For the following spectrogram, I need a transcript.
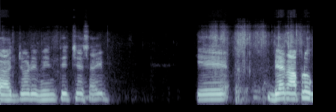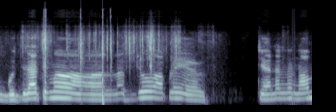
હાથ જોડી વિનંતી છે સાહેબ. કે બેન આપણું ગુજરાતીમાં લખજો આપણે ચેનલનું નામ?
